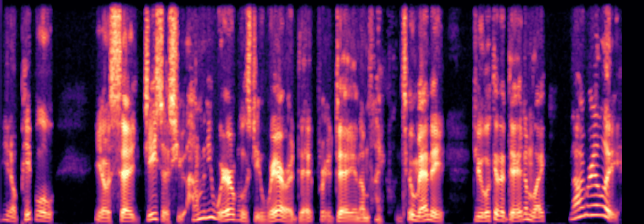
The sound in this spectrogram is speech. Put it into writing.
you know, people, you know, say, Jesus, you, how many wearables do you wear a day per day? And I'm like, too many. Do you look at the data? I'm like, not really.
